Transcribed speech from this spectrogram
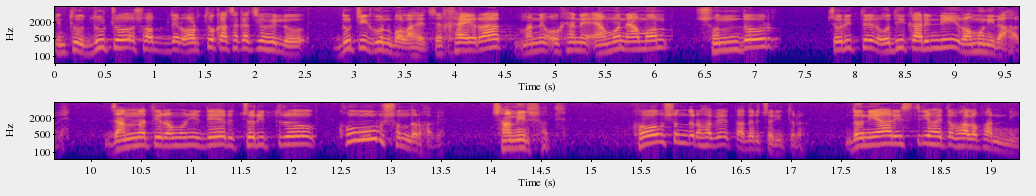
কিন্তু দুটো শব্দের অর্থ কাছাকাছি হইল, দুটি গুণ বলা হয়েছে। খায়রাত মানে ওখানে এমন এমন সুন্দর চরিত্রের অধিকারিণী রমণীরা হবে। জান্নাতি রমণীদের চরিত্র খুব সুন্দর হবে, স্বামীর সাথে। খুব সুন্দর হবে তাদের চরিত্র। দুনিয়ার স্ত্রী হয়তো ভালো পাননি,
